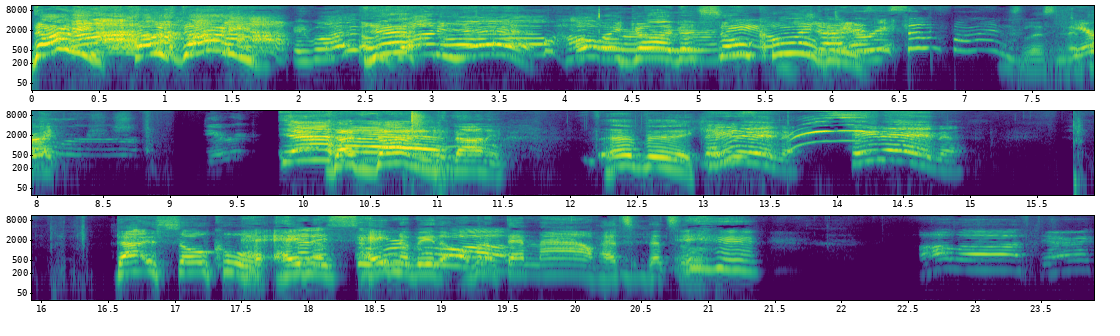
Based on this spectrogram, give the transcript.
Donny, that was Donny. It was? Yeah. Donny, yeah. Oh, oh my god, that's so Wait, cool, oh my God, dude. this is so fun. Listen, they Derrick? Probably- Yeah. That's Donny. Donny. Epic. That is- Hayden. Hayden. That is so cool. Hay- Hayden, That will- is super Hayden will be the open up that mouth. That's that's. The, Holla, Derrick!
